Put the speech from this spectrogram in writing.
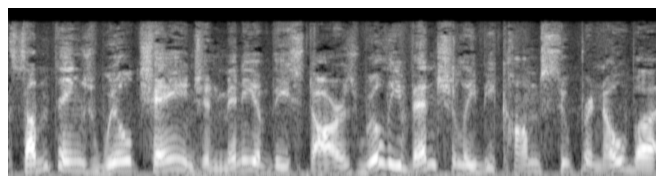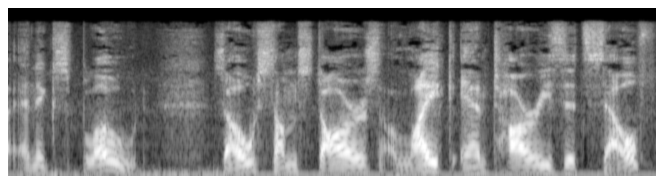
some things will change and many of these stars will eventually become supernova and explode. So some stars like Antares itself,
